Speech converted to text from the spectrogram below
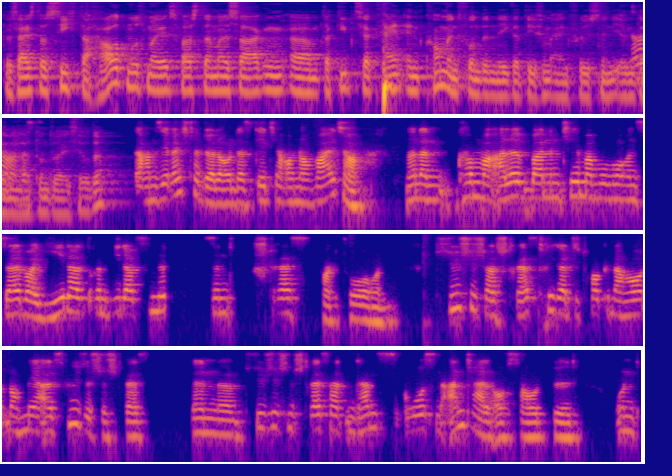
Das heißt, aus Sicht der Haut muss man jetzt fast einmal sagen, ähm, da gibt es ja kein Entkommen von den negativen Einflüssen in irgendeiner ja, Art und Weise, oder? Da haben Sie recht, Herr Döller, und das geht ja auch noch weiter. Na, dann kommen wir alle bei einem Thema, wo wir uns selber jeder drin wiederfindet, sind Stressfaktoren. Psychischer Stress triggert die trockene Haut noch mehr als physischer Stress. Denn äh, psychischen Stress hat einen ganz großen Anteil aufs Hautbild und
